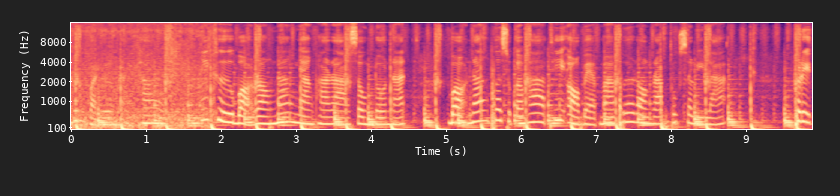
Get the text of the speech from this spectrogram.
ขึ้นกว่าเดิมหลายเท่า นี่คือเบาะรองนั่งยางพาราทรงโดนัท เบาะนั่งเพื่อสุขภาพที่ออกแบบมาเพื่อรองรับทุกสรีระ ผลิต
